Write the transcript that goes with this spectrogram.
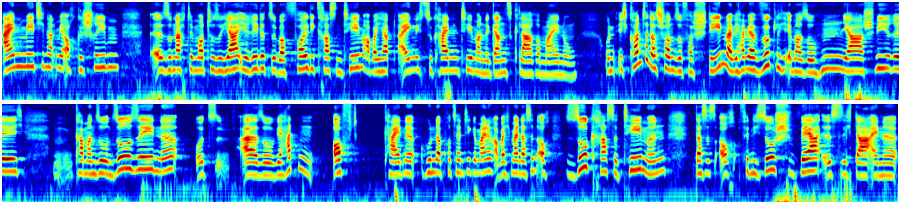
Ein Mädchen hat mir auch geschrieben, äh, so nach dem Motto, so ja, ihr redet so über voll die krassen Themen, aber ihr habt eigentlich zu keinem Thema eine ganz klare Meinung. Und ich konnte das schon so verstehen, weil wir haben ja wirklich immer so, hm, ja, schwierig, kann man so und so sehen, ne? Und also wir hatten oft keine hundertprozentige Meinung, aber ich meine, das sind auch so krasse Themen, dass es auch, finde ich, so schwer ist, sich da eine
